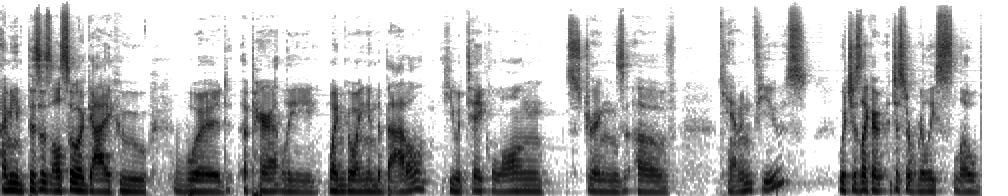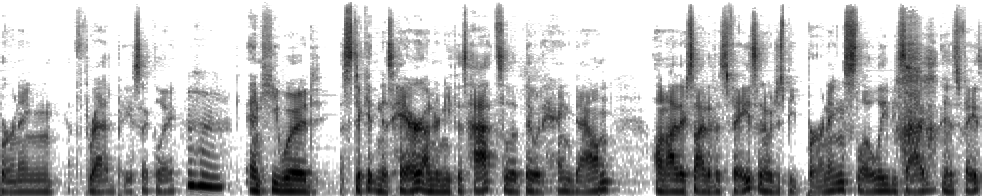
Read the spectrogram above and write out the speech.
I mean, this is also a guy who would apparently, when going into battle, he would take long strings of cannon fuse, which is like a just a really slow burning thread, basically. Mm-hmm. And he would stick it in his hair underneath his hat so that they would hang down on either side of his face and it would just be burning slowly beside his face.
